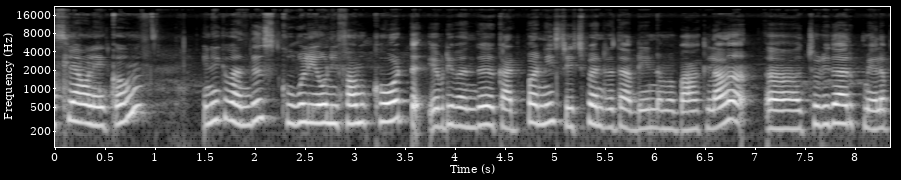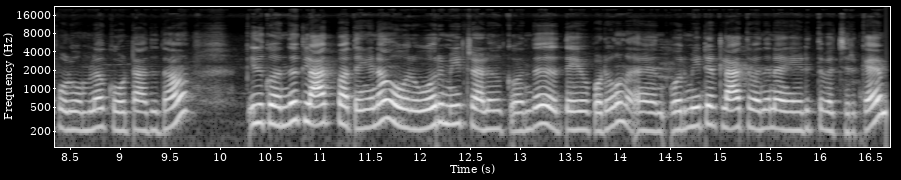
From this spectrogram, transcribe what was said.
அஸ்லாம் வலைக்கம் இன்றைக்கி வந்து ஸ்கூல் யூனிஃபார்ம் கோட் எப்படி வந்து கட் பண்ணி ஸ்டிச் பண்ணுறது அப்படின்னு நம்ம பார்க்கலாம். சுடிதாருக்கு மேலே போடுவோம்ல கோட் அதுதான். இதுக்கு வந்து கிளாத் பார்த்தீங்கன்னா ஒரு ஒரு மீட்டர் அளவுக்கு வந்து தேவைப்படும். நான் ஒரு மீட்டர் கிளாத் வந்து நான் எடுத்து வச்சுருக்கேன்.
